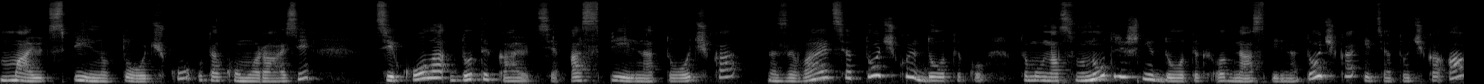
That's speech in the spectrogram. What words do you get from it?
мають спільну точку, у такому разі ці кола дотикаються, а спільна точка називається точкою дотику. Тому у нас внутрішній дотик, одна спільна точка, і ця точка А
